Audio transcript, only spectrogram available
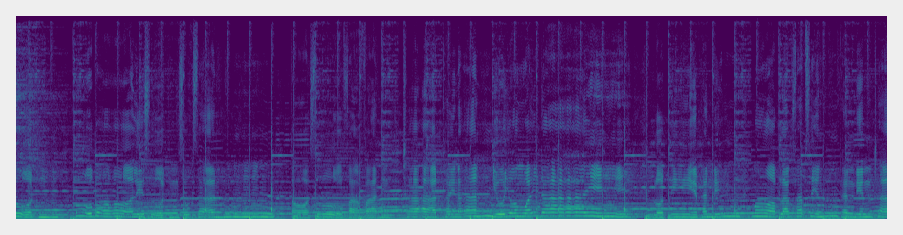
รุษผู้บริสุทธิ์สุขสันต์ต่อสู้ฝ่าฟัน ชาติไทยนั้นอยู่ยงไว้ได้ปลดหนี้แผ่นดิน มอบหลักทรัพย์สินแผ่นดินชา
